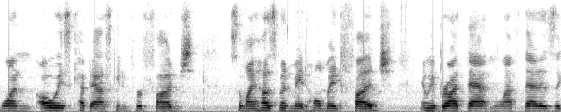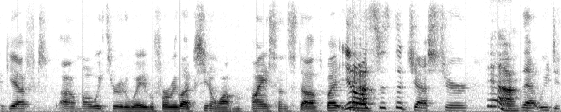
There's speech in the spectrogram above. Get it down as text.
one always kept asking for fudge. So my husband made homemade fudge, and we brought that and left that as a gift. Um, well, we threw it away before we left. 'cause you don't want mice and stuff, but you know, Yeah. it's just a gesture yeah. that we do.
